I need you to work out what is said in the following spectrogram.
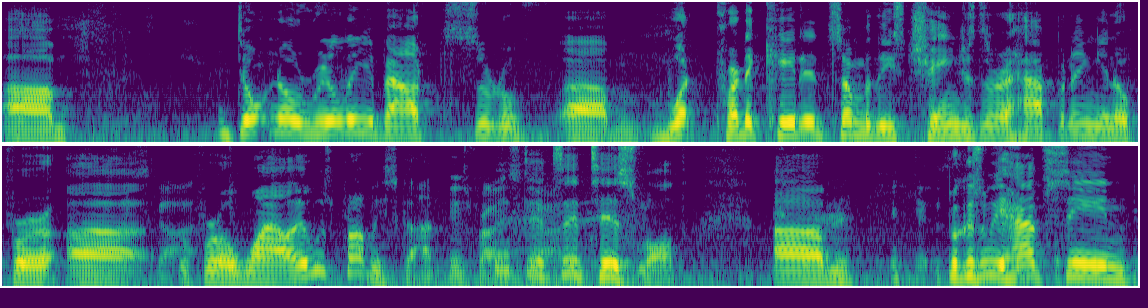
um, don't know really about sort of um, what predicated some of these changes that are happening. You know, for uh, for a while, it was probably Scott. was probably it's, it's, it's his fault um, because we have seen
